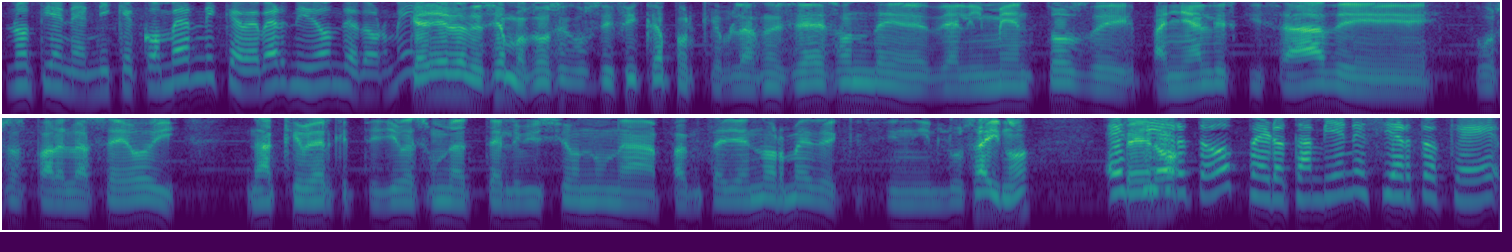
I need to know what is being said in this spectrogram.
no tienen ni que comer, ni que beber, ni dónde dormir. Que ayer le decíamos, no se justifica porque las necesidades son de, de alimentos, de pañales quizá, de cosas para el aseo y nada que ver que te lleves una televisión, una pantalla enorme de que sin luz hay, ¿no? Es cierto, pero también es cierto que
